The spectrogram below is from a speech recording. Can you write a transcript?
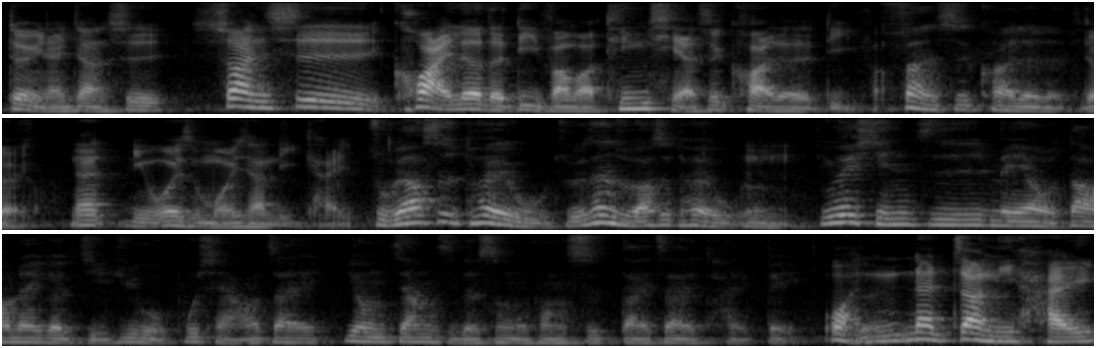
对你来讲是算是快乐的地方吧？听起来是快乐的地方。算是快乐的地对方。，那你为为什么会想离开？主要是退伍，主要但主要是退伍了，嗯因为薪资没有到那个集聚，我不想要再用这样子的生活方式待在台北。哇，那这样你还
